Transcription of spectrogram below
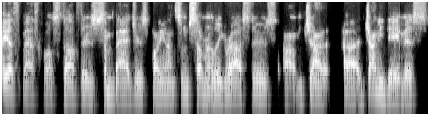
I guess, basketball stuff. There's some Badgers playing on some summer league rosters. Um, John uh, Johnny Davis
